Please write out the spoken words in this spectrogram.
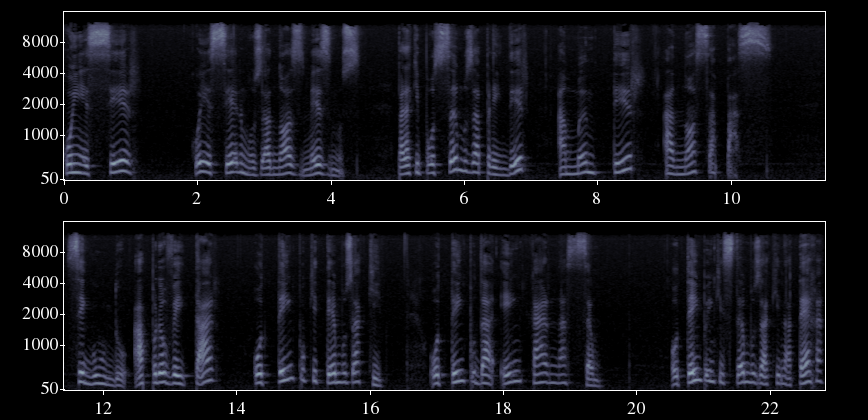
conhecer, conhecermos a nós mesmos, para que possamos aprender a manter a nossa paz. Segundo, aproveitar o tempo que temos aqui, o tempo da encarnação, o tempo em que estamos aqui na Terra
